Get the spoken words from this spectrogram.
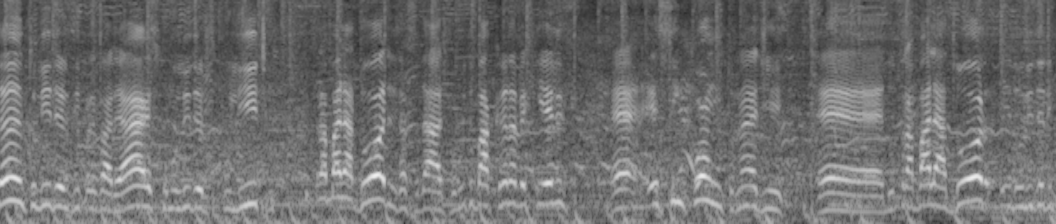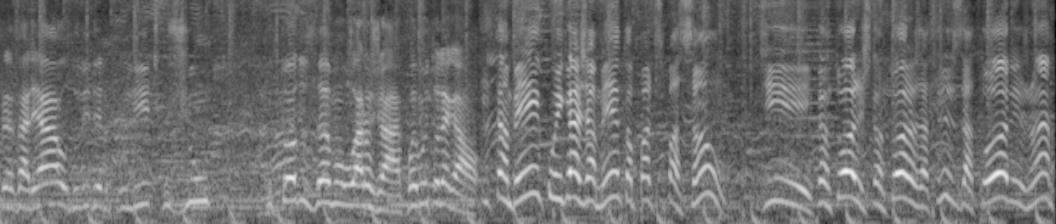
Tanto líderes empresariais como líderes políticos e trabalhadores da cidade. Foi muito bacana ver que eles, é, esse encontro, né? De, é, do trabalhador e do líder empresarial, do líder político juntos e todos amam o Guarujá. Foi muito legal. E também com engajamento, a participação de cantores, cantoras, atrizes, atores, né?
